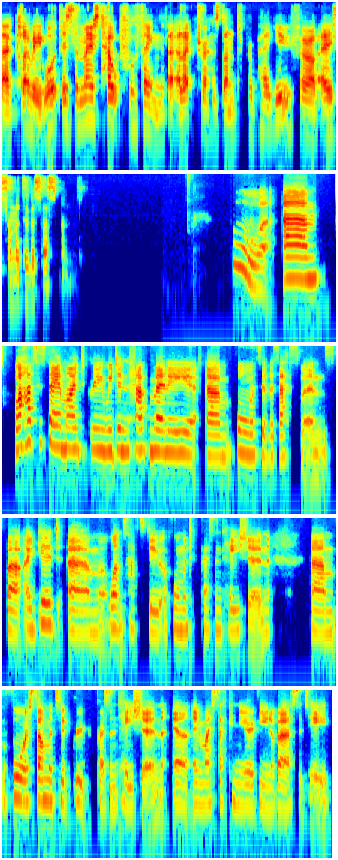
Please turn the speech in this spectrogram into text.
Uh, Chloe, what is the most helpful thing that a lecturer has done to prepare you for a summative assessment? Oh, um, well, I have to say, in my degree, we didn't have many um, formative assessments, but I did um, once have to do a formative presentation um, before a summative group presentation uh, in my second year of university.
